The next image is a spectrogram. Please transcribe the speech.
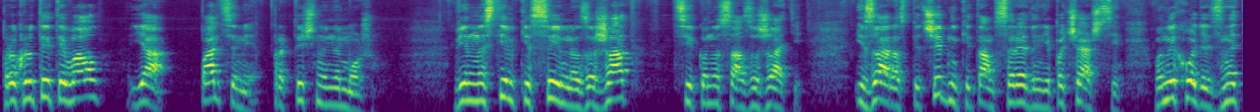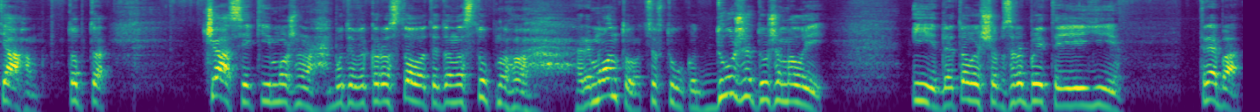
Прокрутити вал я пальцями практично не можу. Він настільки сильно зажат, ці конуса зажаті. І зараз підшипники там всередині по чашці, вони ходять з натягом. Тобто час, який можна буде використовувати до наступного ремонту, цю втулку, дуже-дуже малий. І для того, щоб зробити її, треба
